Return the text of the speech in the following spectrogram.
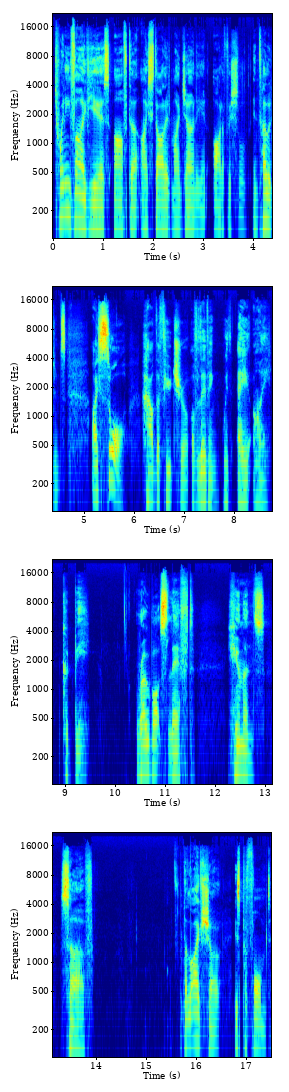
25 years after I started my journey in artificial intelligence, I saw how the future of living with AI could be. Robots lift, humans serve. The live show is performed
